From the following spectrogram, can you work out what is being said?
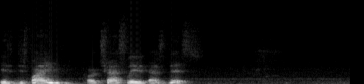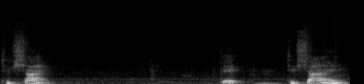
is defined or translated as this to shine. Okay? Mm-hmm. To shine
